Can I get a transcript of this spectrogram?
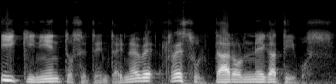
y 579 resultaron negativos.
